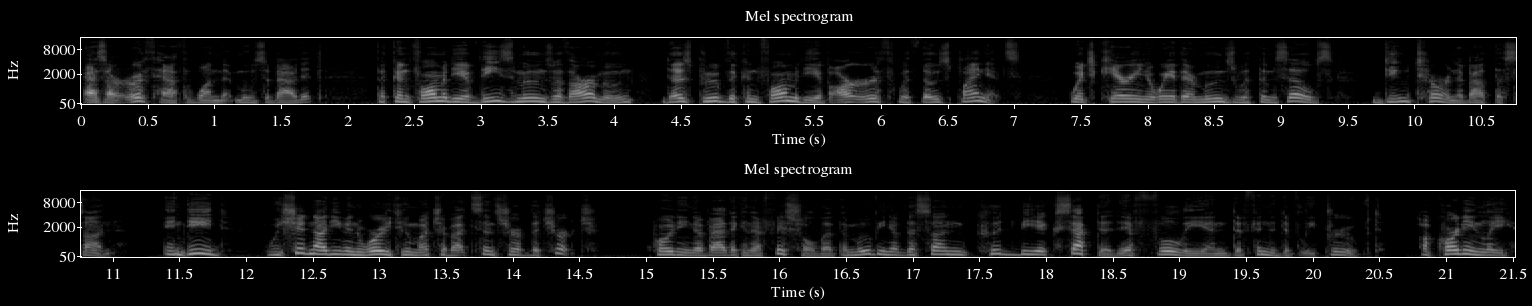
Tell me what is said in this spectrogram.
as our Earth hath one that moves about it, the conformity of these moons with our moon does prove the conformity of our Earth with those planets, which carrying away their moons with themselves do turn about the sun. Indeed, we should not even worry too much about censure of the Church, quoting a Vatican official that the moving of the sun could be accepted if fully and definitively proved. Accordingly,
